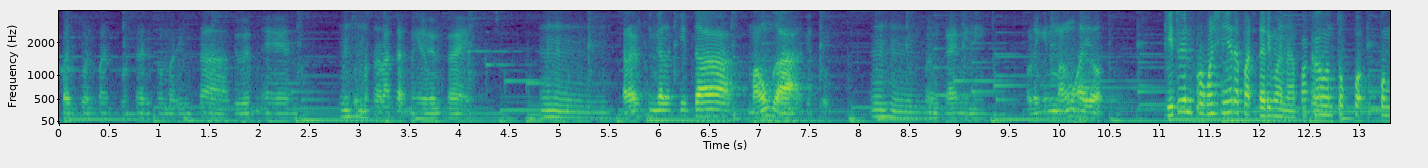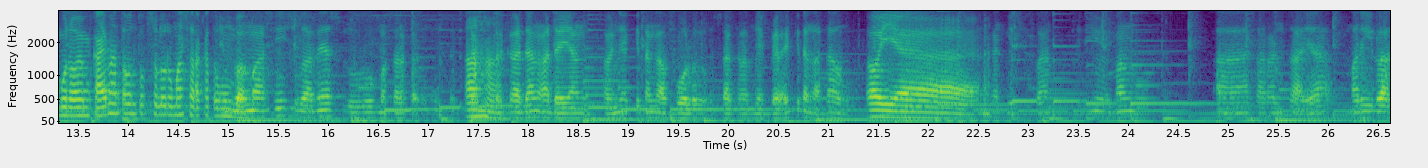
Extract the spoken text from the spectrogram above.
bantuan-bantuan dari pemerintah BUMN untuk mhm, masyarakat mengenai UMKM mhm, karena tinggal kita mau nggak gitu. Mhm. UMKM ini. Kalau ingin mau ayo Itu informasinya dapat dari mana? Apakah untuk pe- pengguna UMKM atau untuk seluruh masyarakat umum informasi sebenarnya seluruh masyarakat umum Tapi Aha. terkadang ada yang soalnya kita nggak follow Instagramnya PLN kita nggak tahu Oh iya. kan gitu kan jadi memang uh, saran saya marilah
